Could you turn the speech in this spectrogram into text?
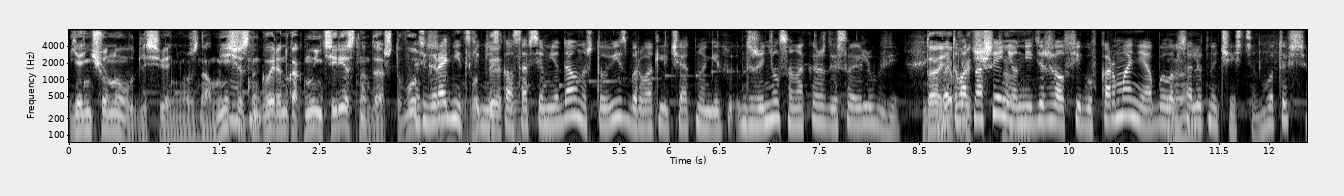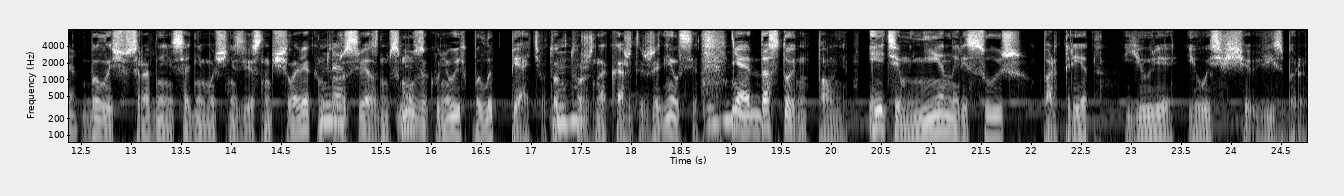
Я ничего нового для себя не узнал. Мне, угу. честно говоря, ну как, ну интересно, да, что вот... Городницкий вот мне это... сказал совсем недавно, что Висбор, в отличие от многих, женился на каждой своей любви. Да, в этом прочитал. отношении он не держал фигу в кармане, а был да. абсолютно честен. Вот и все. Было еще в сравнении с одним очень известным человеком, да. тоже связанным с музыкой, у него их было пять. Вот он угу. тоже на каждый женился. Не, это достойно вполне. Этим не нарисуешь портрет Юрия Иосифовича Висбора.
